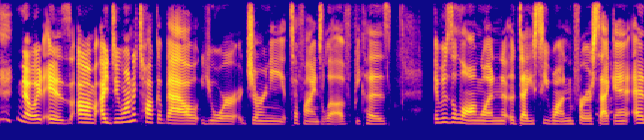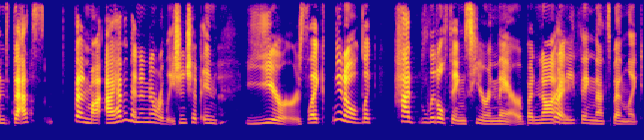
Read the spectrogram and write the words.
no, it is. Um, I do want to talk about your journey to find love because it was a long one, a dicey one for a second, and that's been my. I haven't been in a relationship in years. Like you know, like had little things here and there, but not Right. anything that's been like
